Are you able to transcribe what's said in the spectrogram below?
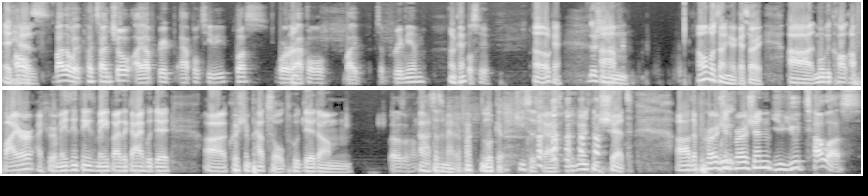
It Oh, has. by the way, potential. I upgrade Apple TV Plus or Oh. Apple my to premium. Okay. We'll see. Oh, okay. There's a Um, I'm almost done here, guys. Sorry. Uh, a movie called A Fire. I hear amazing things made by the guy who did uh, Christian Petzold, who did. Um, That doesn't help. ah, it doesn't matter. Fucking look at Jesus, guys. Learn some shit. Uh, the Persian We- version. you you tell us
